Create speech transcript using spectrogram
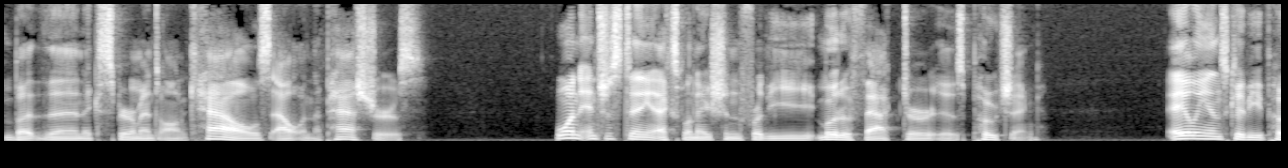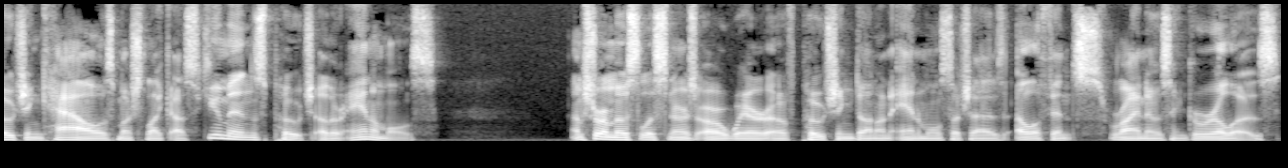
but then experiment on cows out in the pastures? One interesting explanation for the motive factor is poaching. Aliens could be poaching cows much like us humans poach other animals. I'm sure most listeners are aware of poaching done on animals such as elephants, rhinos, and gorillas,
